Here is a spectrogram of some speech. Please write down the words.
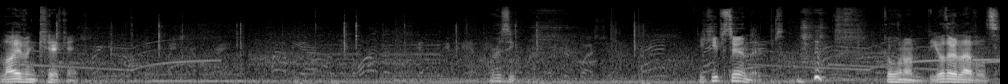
Live and kicking. Where is he? He keeps doing that. Going on the other levels.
